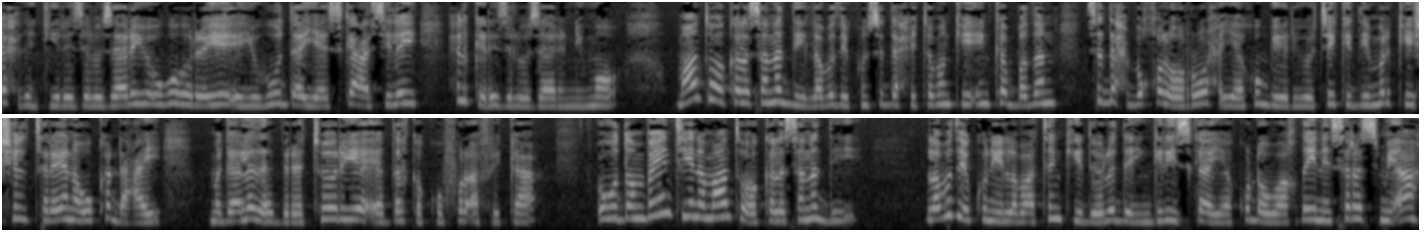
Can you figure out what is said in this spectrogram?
lixdankii ra'iisul wasaarihii ugu horreeyay ee yuhuudda ayaa iska casilay xilka ra'iisul maanta oo kale sanadii tobankii in ka badan saddex boqol oo ruux ayaa ku geeriyootay kadib markii shil tareena uu ka dhacay magaalada beretoria ee dalka koonfur afrika. Ugu dambeyntiina maanta oo kale sanadii labaatankii dowladda ingiriiska ayaa ku dhawaaqday inay si rasmi ah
